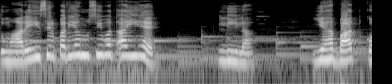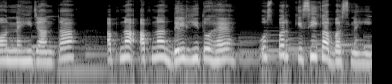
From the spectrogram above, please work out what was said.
तुम्हारे ही सिर पर यह मुसीबत आई है। लीला, यह बात कौन नहीं जानता? अपना अपना दिल ही तो है, उस पर किसी का बस नहीं।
